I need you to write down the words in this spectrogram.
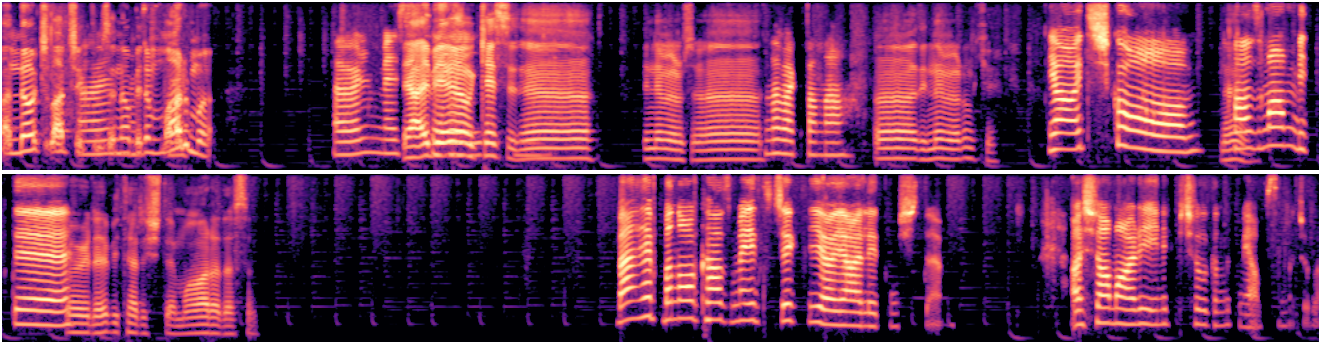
Ben ne acılar çektim senin haberin var mı? Ölmesin. Ya benim kesin. Ha. Dinlemiyorum seni. Ha. Ne bak bana. Ha, dinlemiyorum ki. Ya. Ne? Kazmam bitti. Öyle biter işte mağaradasın. Ben hep bana o kazma yetecek diye hayal etmiştim. Aşağı mağaraya inip bir çılgınlık mı yapsam acaba?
